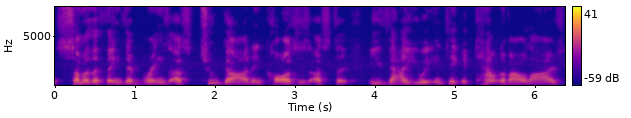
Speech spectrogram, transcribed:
Some of the things that brings us to God and causes us to evaluate and take account of our lives,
